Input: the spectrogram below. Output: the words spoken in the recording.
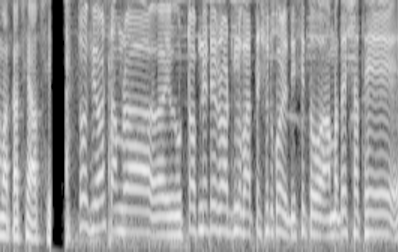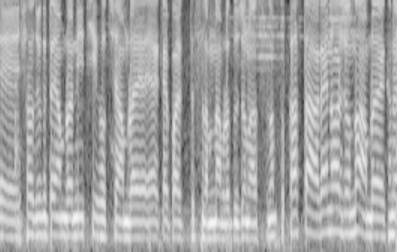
আমার কাছে আছে। তো ভিউয়ার্স আমরা টপ নেটের রডগুলো বাঁধতে শুরু করে দিছি তো আমাদের সাথে সহযোগিতায় আমরা নিচ্ছি হচ্ছে, আমরা একাই পারতেছিলাম না, আমরা দুজন আসছিলাম। তো কাজটা আগায় নেওয়ার জন্য আমরা এখানে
